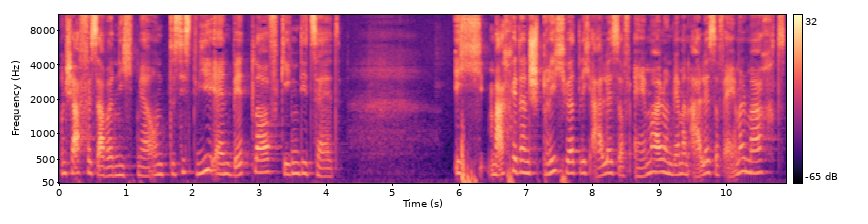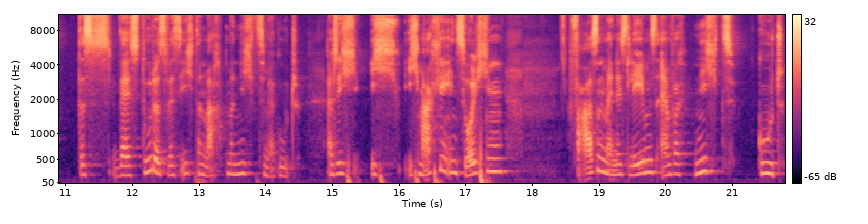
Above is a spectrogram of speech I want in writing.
und schaffe es aber nicht mehr. Und das ist wie ein Wettlauf gegen die Zeit. Ich mache dann sprichwörtlich alles auf einmal und wenn man alles auf einmal macht, das weißt du, das weiß ich, dann macht man nichts mehr gut. Also ich, ich, ich mache in solchen Phasen meines Lebens einfach nichts gut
